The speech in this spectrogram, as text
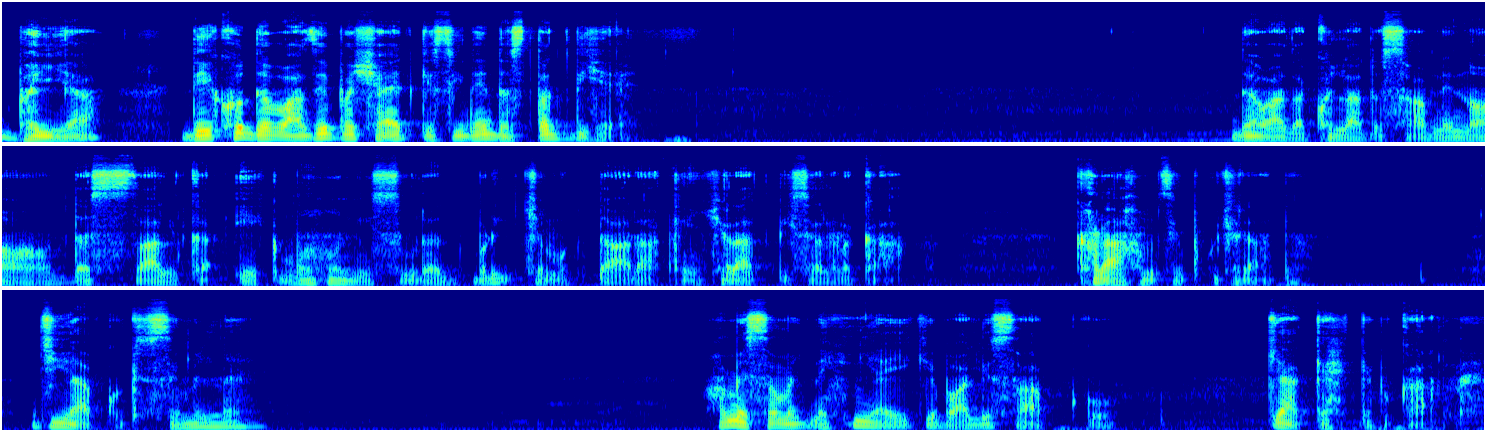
بھیا، دیکھو دروازے پر شاید کسی نے دستک دی ہے۔ دروازہ کھلا تو سامنے نو، دس سال کا ایک موہنی صورت، بڑی چمکدار آنکھیں، شرارتی سا لڑکا کھڑا ہم سے پوچھ رہا تھا جی آپ کو کس سے ملنا ہے؟ ہمیں سمجھ نہیں آئی کہ والد صاحب کو کیا کہہ کے پکارنا ہے۔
